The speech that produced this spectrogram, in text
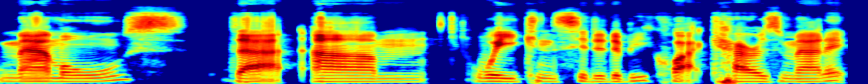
mammals that um, we consider to be quite charismatic.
